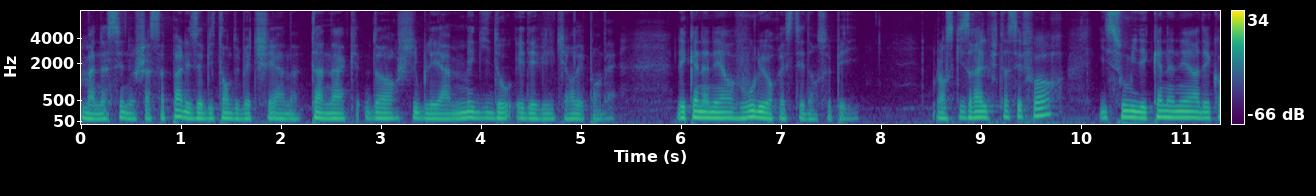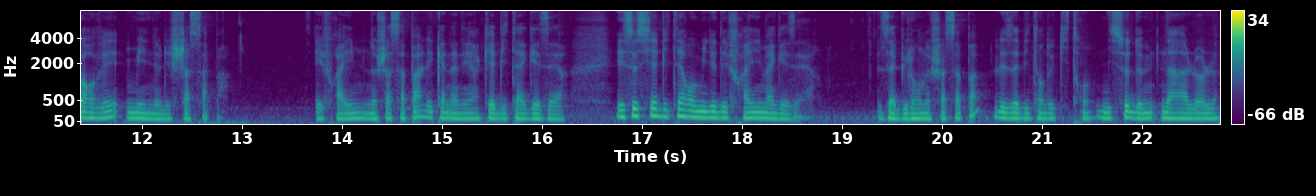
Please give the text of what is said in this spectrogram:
Manassé ne chassa pas les habitants de Bethshéan, Tanak, Dor, Shibléa, Megiddo et des villes qui en dépendaient. Les Cananéens voulurent rester dans ce pays. Lorsqu'Israël fut assez fort, il soumit les Cananéens à des corvées, mais il ne les chassa pas. Éphraïm ne chassa pas les Cananéens qui habitaient à Gézer, et ceux-ci habitèrent au milieu d'Éphraïm à Gézer. Zabulon ne chassa pas les habitants de Kitron, ni ceux de Nahalol.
